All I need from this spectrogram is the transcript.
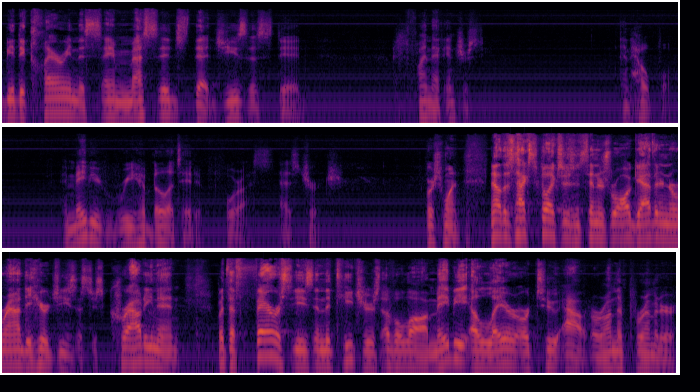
be declaring the same message that Jesus did. I find that interesting and helpful and maybe rehabilitative for us as church. Verse 1. Now the tax collectors and sinners were all gathering around to hear Jesus, just crowding in. But the Pharisees and the teachers of the law, maybe a layer or two out or on the perimeter,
